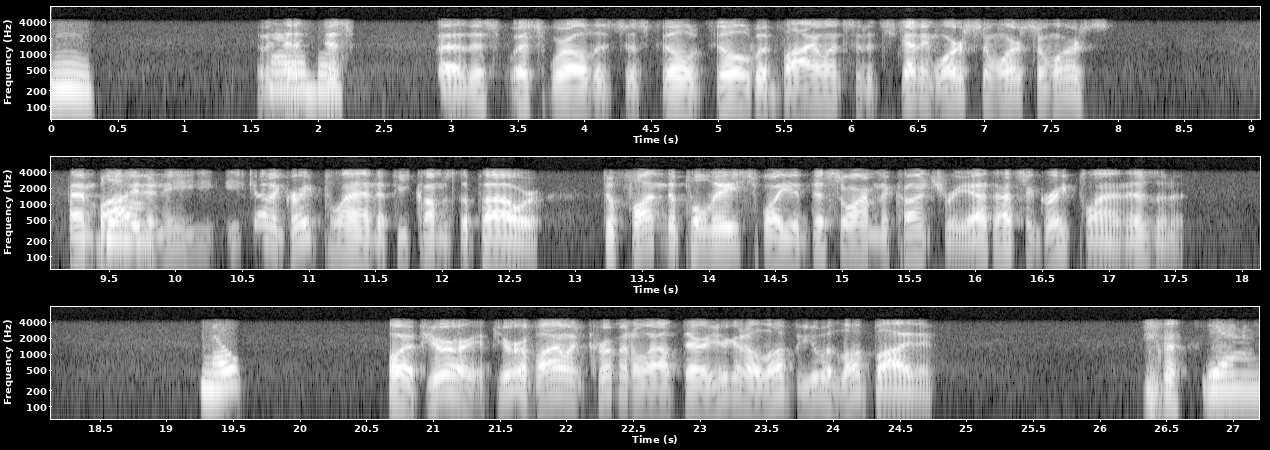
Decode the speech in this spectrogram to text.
Mm. I mean, Terrible. this this uh, this this world is just filled filled with violence, and it's getting worse and worse and worse. And Yeah. Biden, he he's got a great plan if he comes to power, to fund the police while you disarm the country. That, that's a great plan, isn't it? Nope. Boy, if you're if you're a violent criminal out there, you're gonna love you would love Biden. Yeah.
